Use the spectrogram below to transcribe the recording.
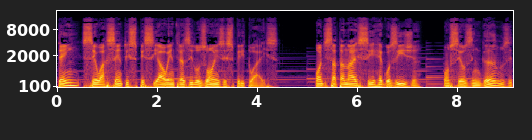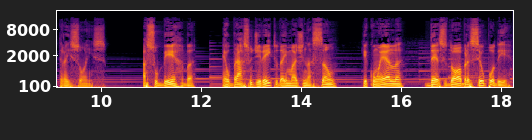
tem seu assento especial entre as ilusões espirituais, onde Satanás se regozija com seus enganos e traições. A soberba é o braço direito da imaginação que com ela desdobra seu poder.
